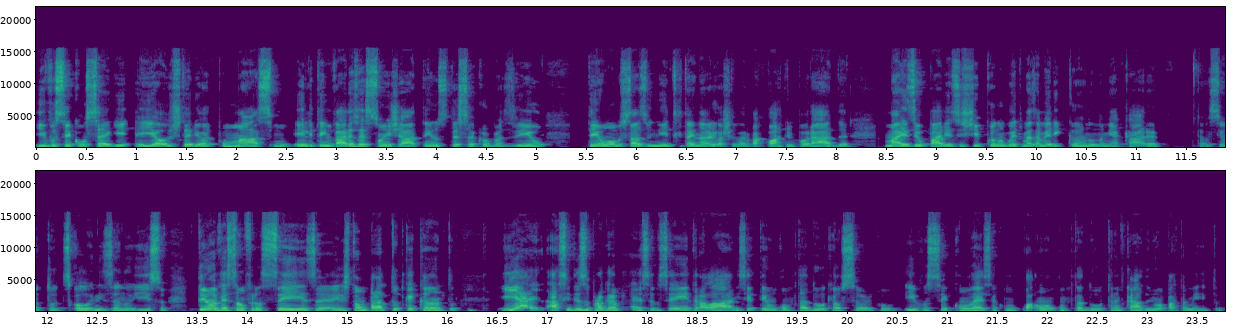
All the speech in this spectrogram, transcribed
e você consegue ir ao estereótipo máximo. Ele tem várias versões já, tem os The Circle Brasil, tem um nos Estados Unidos, que tá indo, acho que agora pra quarta temporada, mas eu parei de assistir porque eu não aguento mais americano na minha cara. Então, assim, eu tô descolonizando isso. Tem uma versão francesa, eles estão para tudo que é canto. E assim diz o programa é esse. Você entra lá e você tem um computador, que é o Circle, e você conversa com um computador trancado em um apartamento.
